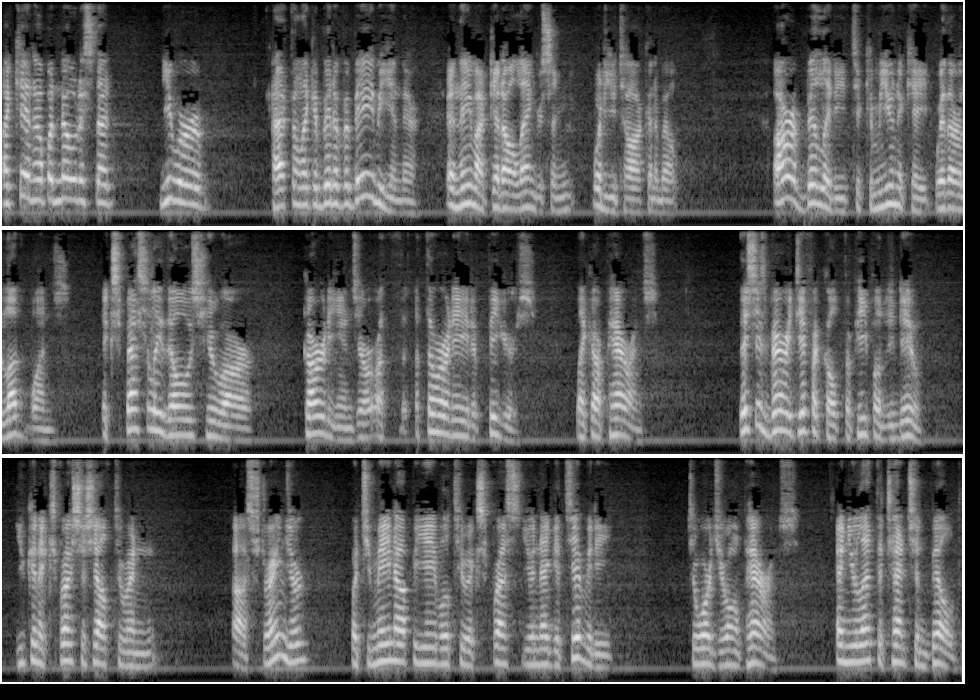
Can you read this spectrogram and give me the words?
I can't help but notice that you were acting like a bit of a baby in there. And they might get all angry saying, What are you talking about? Our ability to communicate with our loved ones, especially those who are guardians or authoritative figures, like our parents, this is very difficult for people to do. You can express yourself to an, a stranger, but you may not be able to express your negativity towards your own parents. And you let the tension build.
